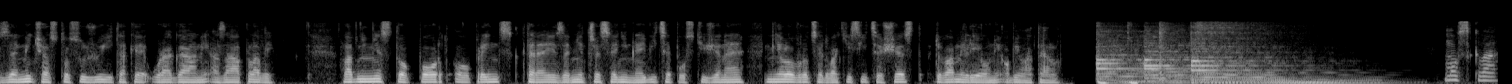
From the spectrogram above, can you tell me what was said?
Zemi často sužují také uragány a záplavy. Hlavní město Port-au-Prince, které je zemětřesením nejvíce postižené, mělo v roce 2006 2 miliony obyvatel. Moskva.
